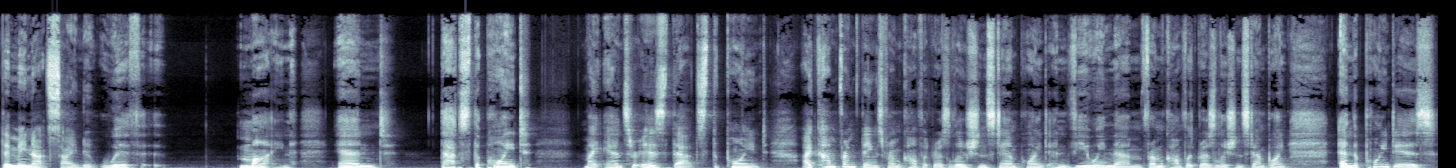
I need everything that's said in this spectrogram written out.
that may not side with mine. And that's the point my answer is that's the point. I come from things from conflict resolution standpoint and viewing them from a conflict resolution standpoint. And the point is,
